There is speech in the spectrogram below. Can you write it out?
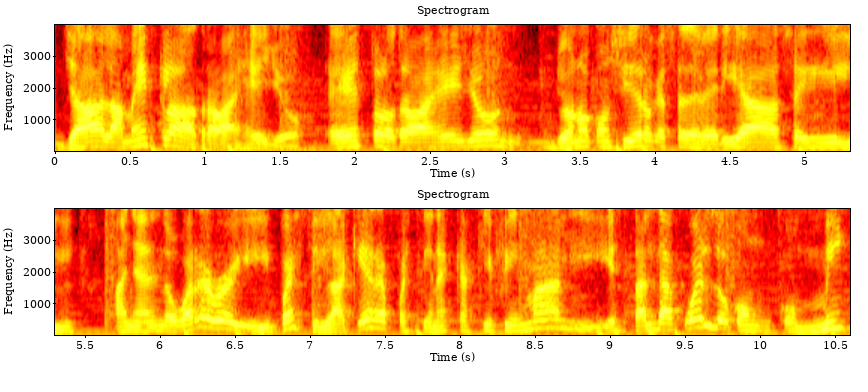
Ya la mezcla la trabajé yo. Esto lo trabajé yo. Yo no considero que se debería seguir añadiendo whatever. Y pues, si la quieres, pues tienes que aquí firmar y estar de acuerdo con, con mí,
